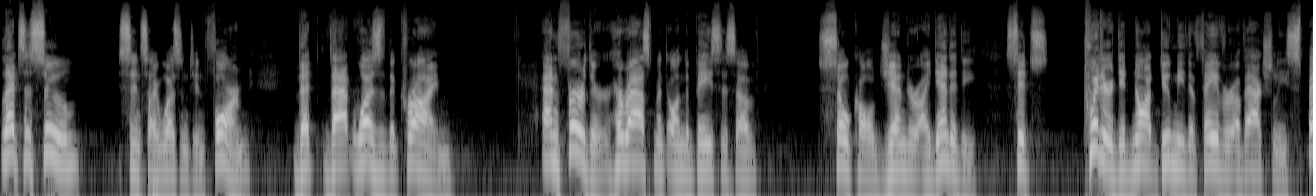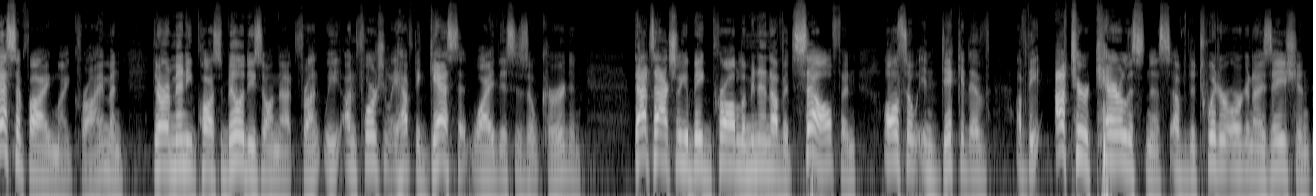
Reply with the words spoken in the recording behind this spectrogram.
Let's assume, since I wasn't informed, that that was the crime. And further, harassment on the basis of so called gender identity, since Twitter did not do me the favor of actually specifying my crime, and there are many possibilities on that front. We unfortunately have to guess at why this has occurred, and that's actually a big problem in and of itself, and also indicative of the utter carelessness of the Twitter organization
